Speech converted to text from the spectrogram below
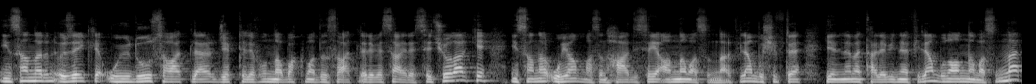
insanların özellikle uyuduğu saatler, cep telefonuna bakmadığı saatleri vesaire seçiyorlar ki insanlar uyanmasın, hadiseyi anlamasınlar filan. Bu şifre yenileme talebine filan bunu anlamasınlar.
